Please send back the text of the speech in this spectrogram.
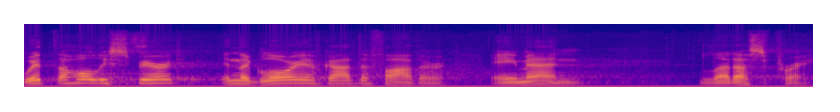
with the Holy Spirit, in the glory of God the Father. Amen. Let us pray.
